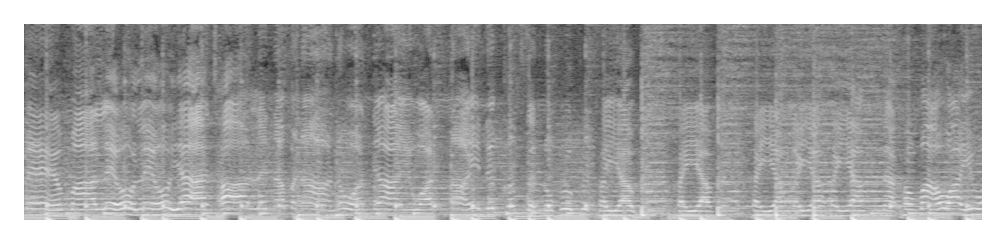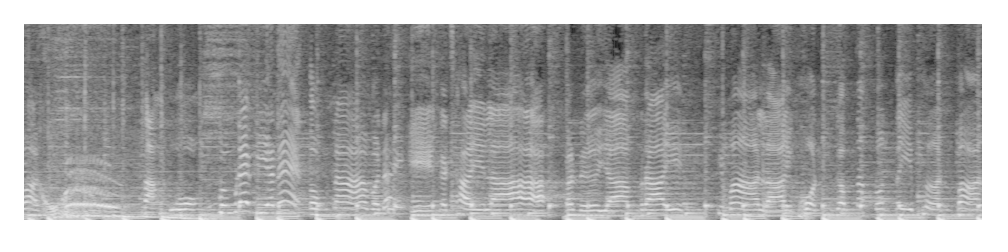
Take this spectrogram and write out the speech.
แม่มาเร็วเร็วอย่าช้าเลยนะมานานวลใหญ่วันไหนนึกคึกสนุกลุกขึ้นขยับขยับข ยับขยับขยับนะเข้ามาไวไวันตั้งวง ตรงหน้ามาได้เอกชัยลาก็เนออย่างไร ที่มาหลายคนกับนักดนตรีเพื่อนบ้าน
